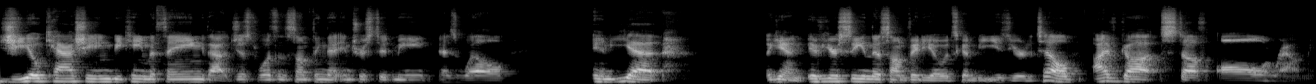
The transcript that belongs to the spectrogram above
geocaching became a thing that just wasn't something that interested me as well. And yet, again, if you're seeing this on video, it's going to be easier to tell. I've got stuff all around me.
